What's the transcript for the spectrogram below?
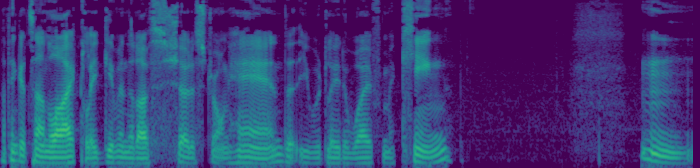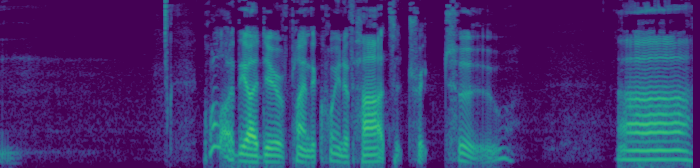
I think it's unlikely, given that I've showed a strong hand, that you would lead away from a king. Hmm. Quite like the idea of playing the queen of hearts at trick two. Uh,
